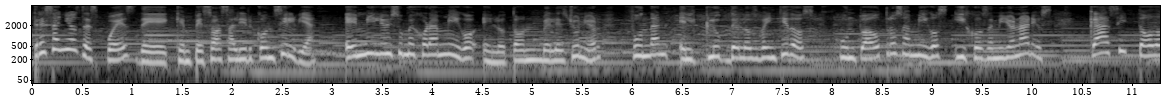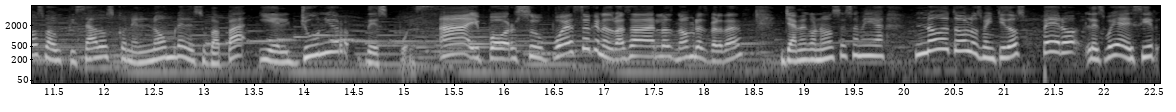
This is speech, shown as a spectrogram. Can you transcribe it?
Tres años después de que empezó a salir con Silvia, Emilio y su mejor amigo, Elotón Vélez Jr., fundan el Club de los 22 junto a otros amigos hijos de millonarios, casi todos bautizados con el nombre de su papá y el Junior después. Ah, y por supuesto que nos vas a dar los nombres, ¿verdad? Ya me conoces, amiga. No de todos los 22, pero les voy a decir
